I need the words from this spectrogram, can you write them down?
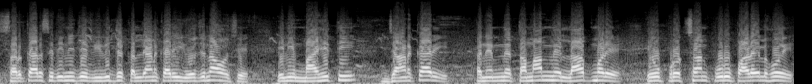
સરકારશ્રીની જે વિવિધ કલ્યાણકારી યોજનાઓ છે, એની માહિતી, જાણકારી અને એમને તમામને લાભ મળે એવું પ્રોત્સાહન પૂરું પાડેલ હોય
